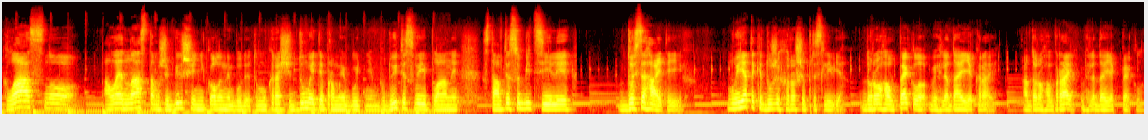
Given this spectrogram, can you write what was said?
класно, але нас там вже більше ніколи не буде. Тому краще думайте про майбутнє, будуйте свої плани, ставте собі цілі, досягайте їх. Ну, є таке дуже хороше прислів'я: дорога в пекло виглядає як рай, а дорога в рай виглядає як пекло.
